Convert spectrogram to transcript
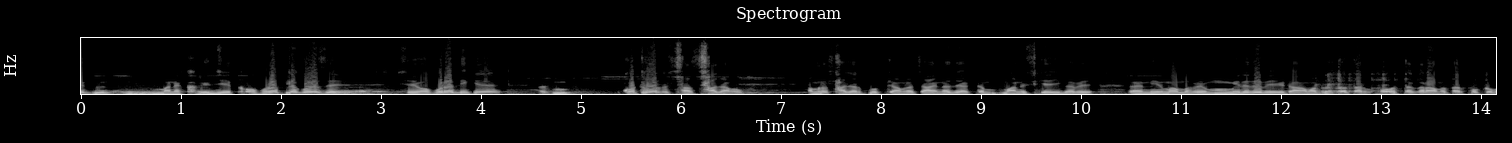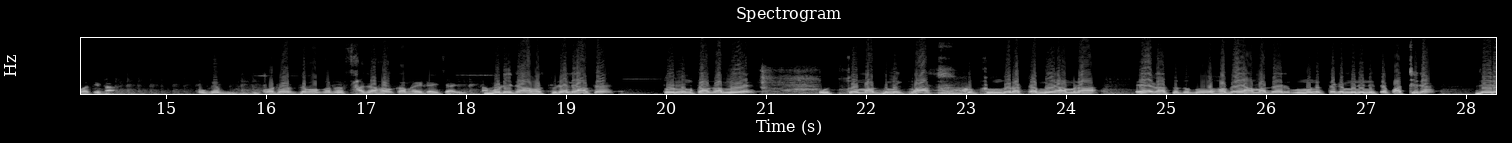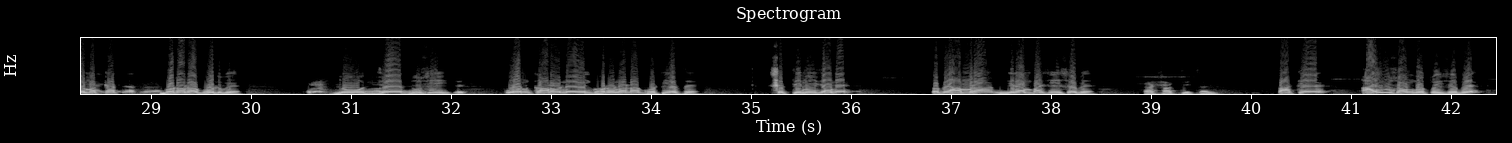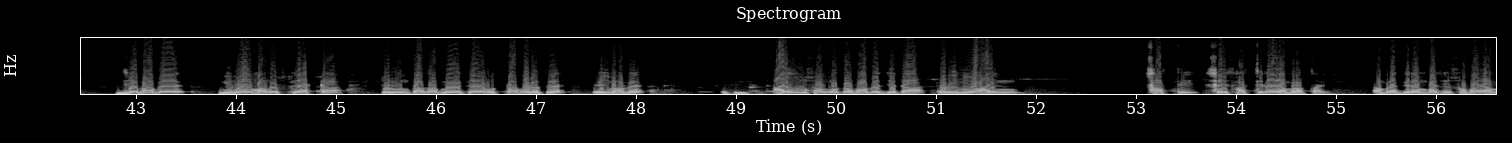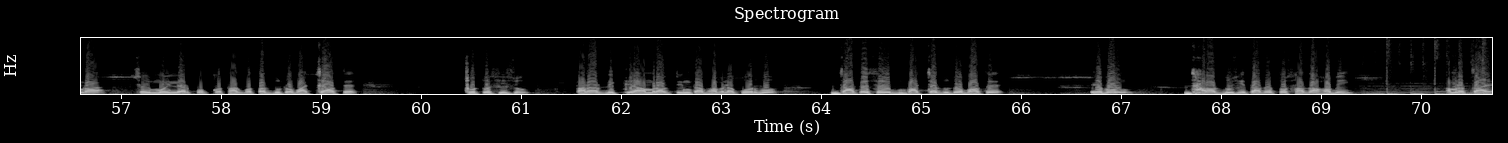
মানে যে অপরাধটা করেছে সেই অপরাধীকে কঠোর সাজা হোক। আমরা সাজার পক্ষে, আমরা চাই না যে একটা মানুষকে এইভাবে নির্মমভাবে মেরে দেবে, এটা আমাদের তার হত্যা করা আমরা তার পক্ষপাতি না। ওকে কঠোরতম কঠোর সাজা হোক, আমরা এটাই চাই। বডিটা হসপিটালে আছে, তরুণ তাজা মেয়ে, উচ্চ মাধ্যমিক পাস, খুব সুন্দর একটা মেয়ে। আমরা এর এতটুকু হবে আমাদের মনের থেকে মেনে নিতে পারছি না যে এরম একটা ঘটনা ঘটবে। তো যে দোষী, কোন কারণে এই ঘটনাটা ঘটিয়েছে, সে তিনি জানে। তবে আমরা গ্রামবাসী হিসেবে তার শাস্তি চাই। তাকে আইনসঙ্গত হিসেবে যেভাবে নিরীহ মানুষকে একটা তরুণ তাজা মেয়েকে হত্যা করেছে এইভাবে আইনসঙ্গত ভাবে যেটা করণীয় আইন শাস্তি সেই শাস্তিটাই আমরা চাই। আমরা গ্রামবাসী সবাই আমরা সেই মহিলার পক্ষ থাকব তার দুটো বাচ্চা আছে ছোট শিশু তার দিককে আমরাও চিন্তা ভাবনা করব যাতে সেই বাচ্চা দুটো বাঁচে। এবং যারা দোষী তাদের তো সাজা হবেই আমরা চাই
